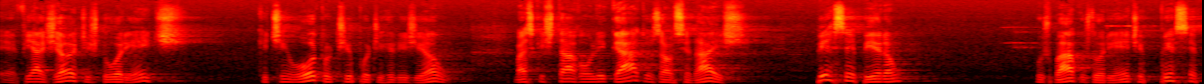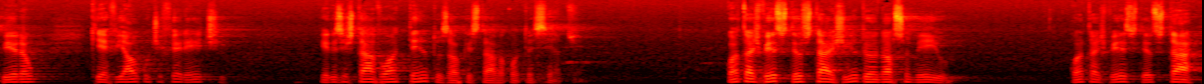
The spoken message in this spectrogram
é, viajantes do Oriente, que tinham outro tipo de religião, mas que estavam ligados aos sinais, perceberam, os magos do Oriente perceberam que havia algo diferente. Eles estavam atentos ao que estava acontecendo. Quantas vezes Deus está agindo no nosso meio? Quantas vezes Deus está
